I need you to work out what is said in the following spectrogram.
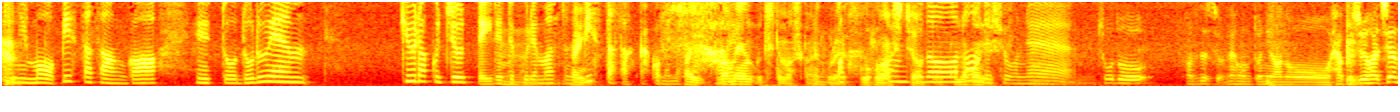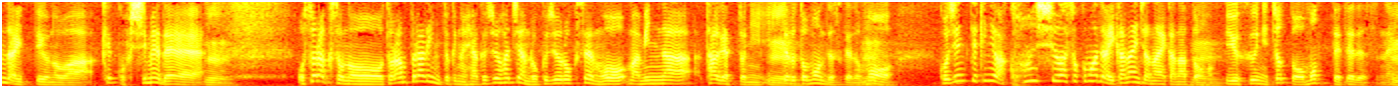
トにも、ピスタさんが、えっ、と、ドル円、急落中って入れてくれましたので、ビスタさんか、ごめんなさい。画面映ってますかね、これ、5分足チャート。本当だ、なんでしょうね。ちょうどあれですよね、本当にあの118円台っていうのは結構節目で、うん、おそらくそのトランプラリーの時の118円66銭を、まあ、みんなターゲットに言ってると思うんですけども、うん、個人的には今週はそこまではいかないんじゃないかなというふうにちょっと思っててですね、う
